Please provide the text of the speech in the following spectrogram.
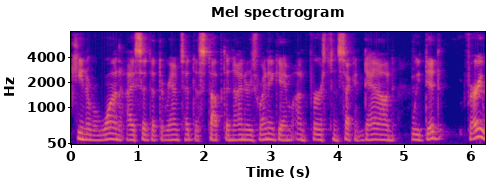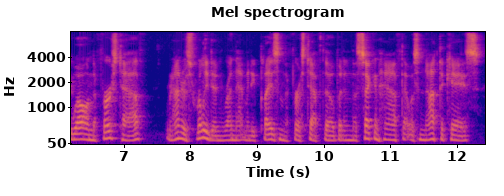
key number one, I said that the Rams had to stop the Niners running game on first and second down. We did very well in the first half. The Niners really didn't run that many plays in the first half, though, but in the second half, that was not the case.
